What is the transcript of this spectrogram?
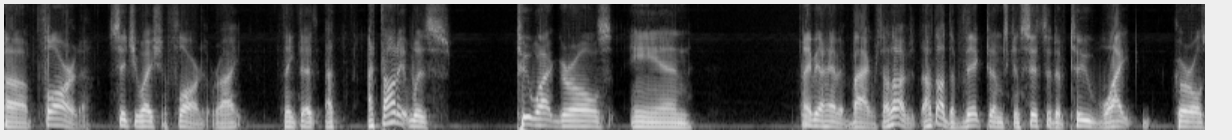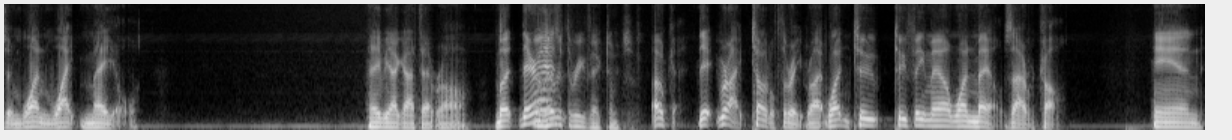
uh, Florida situation, Florida, right? I think that I, I thought it was two white girls and maybe I have it backwards. I thought I thought the victims consisted of two white girls and one white male. Maybe I got that wrong. But there, no, has, there were three victims. Okay, right, total three. Right, wasn't two two female, one male, as I recall, and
